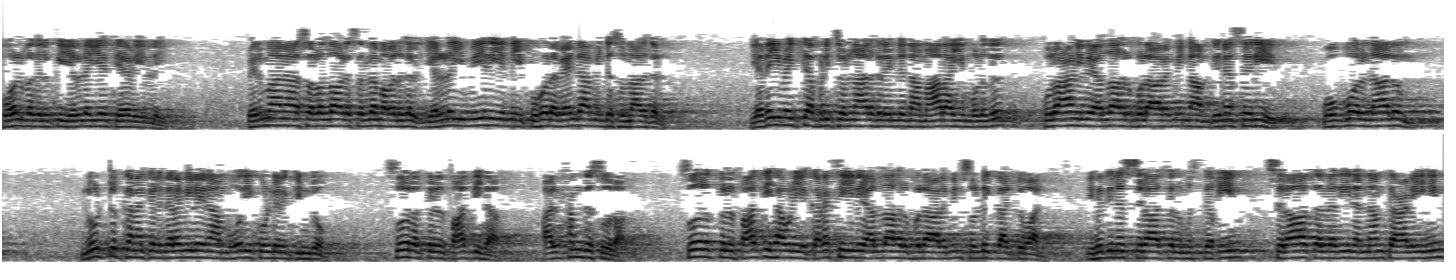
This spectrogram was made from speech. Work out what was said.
புகழ்வதற்கு எல்லையே தேவையில்லை. பெருமானார் சொல்லல்லா செல்லம் அவர்கள் எல்லை மீறி என்னை புகழ வேண்டாம் என்று சொன்னார்கள். எதை வைத்து அப்படி சொன்னார்கள் என்று நாம் ஆராயும் பொழுது குரானிலே அல்லாஹர்புல் ஆலமின் நாம் தினசரி ஒவ்வொரு நாளும் நூற்றுக்கணக்கில் தடவிலே நாம் ஓதிக்கொண்டிருக்கின்றோம். சூரத்தில் ஃபாத்திகா அல்ஹம்து சூரா. சூரத்துல் ஃபாத்திஹாவுடைய கடைசியிலே அல்லாஹ் ரபுல் ஆலமின் சொல்லி காட்டுவான். இஹதின சிராத்தல் முஸ்தகீம் சிராத் அல்லதீன் அண்ணம் தாலிஹின்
